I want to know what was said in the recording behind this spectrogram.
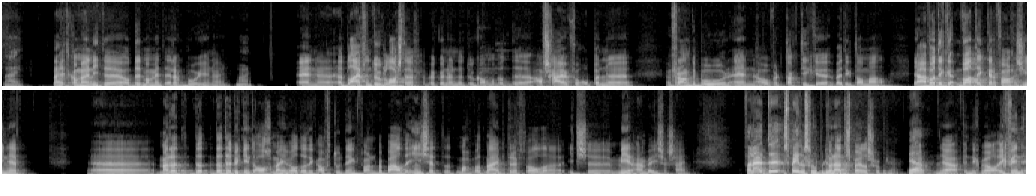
nee. Nee, het kan mij niet eh, op dit moment erg boeien, nee. Nee. En eh, het blijft natuurlijk lastig. We kunnen natuurlijk allemaal wat eh, afschuiven op een, eh, een Frank de Boer en over tactieken, weet ik het allemaal. Ja, wat ik, wat ik ervan gezien heb. maar dat, dat, dat heb ik in het algemeen wel. Dat ik af en toe denk van bepaalde inzet. Dat mag wat mij betreft wel iets meer aanwezig zijn. Vanuit de spelersgroep bedoel Vanuit de spelersgroep, ja. Ja? Ja, vind ik wel. Ik vind,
